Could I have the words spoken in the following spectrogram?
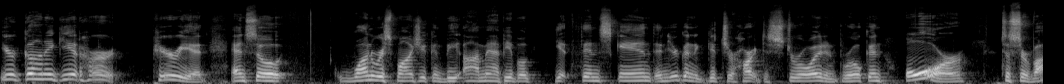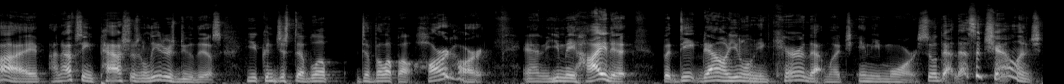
you're going to get hurt, period. And so, one response you can be, oh man, people get thin skinned, and you're going to get your heart destroyed and broken. Or to survive, and I've seen pastors and leaders do this, you can just develop develop a hard heart and you may hide it but deep down you don't even care that much anymore. So that, that's a challenge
